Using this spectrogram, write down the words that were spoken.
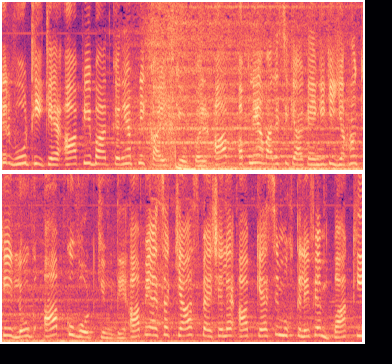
सर वो ठीक है। आप ये बात करें अपनी काइद के ऊपर। आप अपने हवाले से क्या कहेंगे कि यहाँ के लोग आपको वोट क्यों दें? आप में ऐसा क्या स्पेशल है? आप कैसे मुख्तलिफ़ हैं बाकी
